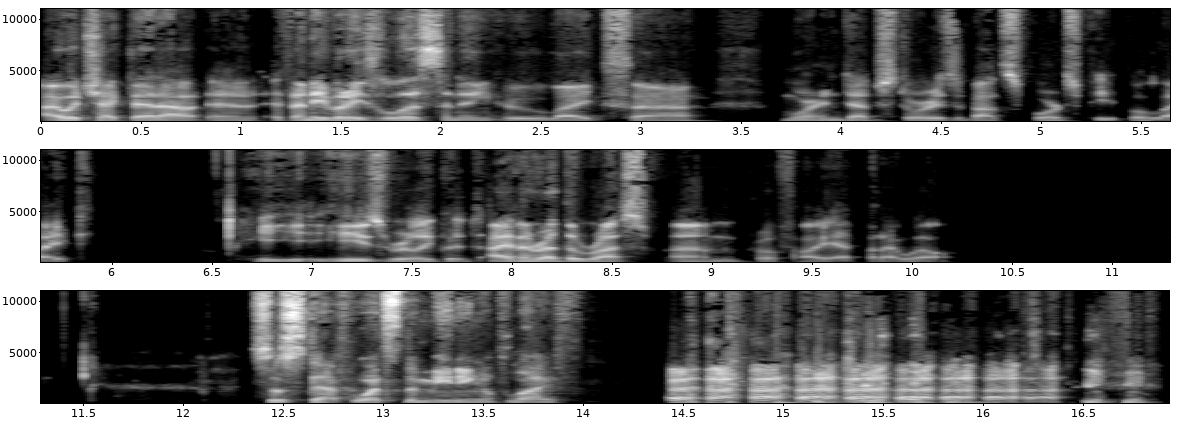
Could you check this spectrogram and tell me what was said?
I would check that out. And if anybody's listening who likes uh, more in-depth stories about sports people, like he he's really good. I haven't read the Russ um, profile yet, but I will. So, Steph, what's the meaning of life?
